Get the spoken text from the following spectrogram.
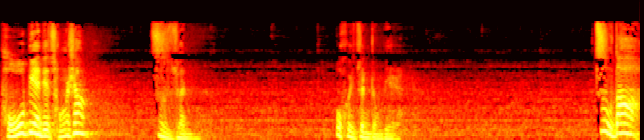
普遍的崇尚自尊，不会尊重别人，自大。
